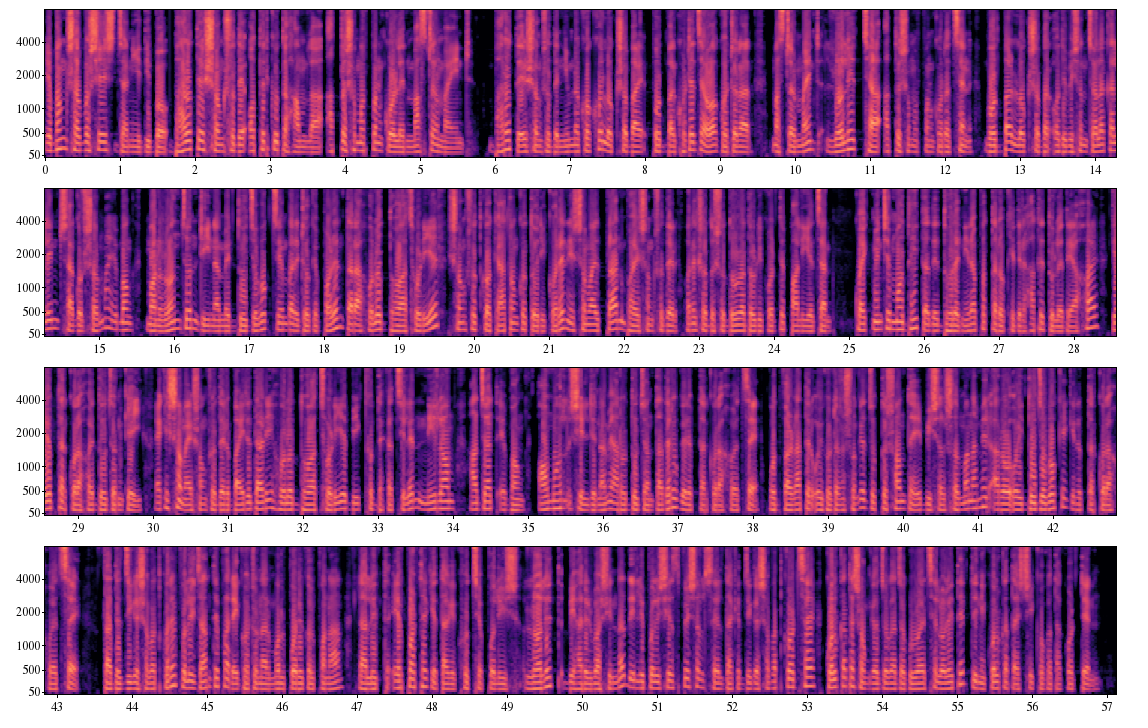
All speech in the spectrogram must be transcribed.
এবং সর্বশেষ জানিয়ে দিব, ভারতের সংসদে অতর্কিত হামলা, আত্মসমর্পণ করলেন মাস্টারমাইন্ড। ভারতের সংসদের নিম্নকক্ষ লোকসভায় বুধবার ঘটে যাওয়া ঘটনার মাস্টারমাইন্ড ললিত ঝা আত্মসমর্পণ করেছেন। বুধবার লোকসভার অধিবেশন চলাকালীন সাগর শর্মা এবং মনোরঞ্জন ডি নামের দুই যুবক চেম্বারে ঢুকে পড়েন। তারা হলুদ ধোয়া ছড়িয়ে সংসদ কক্ষে আতঙ্ক তৈরি করেন। এ সময় প্রাণ ভয়ে সংসদের অনেক সদস্য দৌড়াদৌড়ি করতে পালিয়ে যান। কয়েক মিনিটের মধ্যেই তাদের ধরে নিরাপত্তা রক্ষীদের হাতে তুলে দেওয়া হয়, গ্রেপ্তার করা হয় দুজনকেই। একই সময় সংসদের বাইরে দাঁড়িয়ে হলুদ ধোয়া ছড়িয়ে বিক্ষোভ দেখাচ্ছিলেন নীলম, আজাদ এবং অমল শিল্ডে নামে আরও দুজন তাদেরও গ্রেপ্তার করা হয়েছে। বুধবার রাতের ওই ঘটনার সঙ্গে যুক্ত সন্দেহে বিশাল শর্মা নামের আরও ওই দু যুবককে গ্রেপ্তার করা হয়েছে। তাদের জিজ্ঞাসাবাদ করে পুলিশ জানতে পারে ঘটনার মূল পরিকল্পনা লালিত। এরপর থেকে তাকে খুঁজছে পুলিশ। ললিত, বিহারের বাসিন্দা, দিল্লি পুলিশের স্পেশাল সেল তাকে জিজ্ঞাসাবাদ করছে। কলকাতার সঙ্গে যোগাযোগ রয়েছে ললিতের, তিনি কলকাতায় শিক্ষকতা করতেন।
